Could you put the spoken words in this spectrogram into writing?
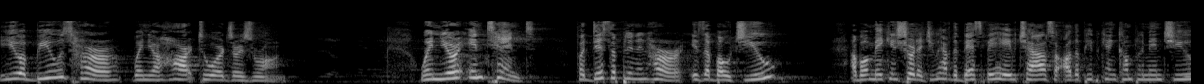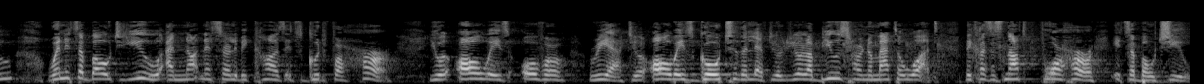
"You abuse her when your heart towards her is wrong." when your intent for disciplining her is about you, about making sure that you have the best behaved child so other people can compliment you, when it's about you and not necessarily because it's good for her, you'll always overreact. You'll always go to the left. You'll, you'll abuse her no matter what because it's not for her, it's about you.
